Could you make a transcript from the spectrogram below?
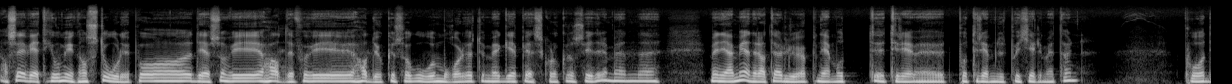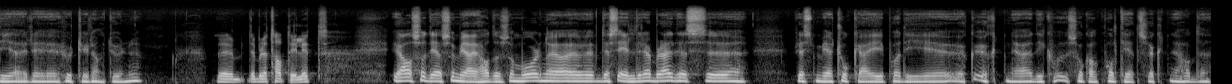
Altså, Jeg vet ikke hvor mye man kan stole på det som vi hadde, for vi hadde jo ikke så gode mål vet du, med GPS-klokker osv. Men, eh, men jeg mener at jeg løp ned mot tre, på tre minutter på kilometeren på de der eh, hurtige langturene. Det, ble tatt i litt? Ja, altså det som jeg hadde som mål. Jeg, dess eldre jeg blei, dess, eh, dess, mer tok jeg i på de øktene, de såkalt kvalitetsøktene jeg hadde.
